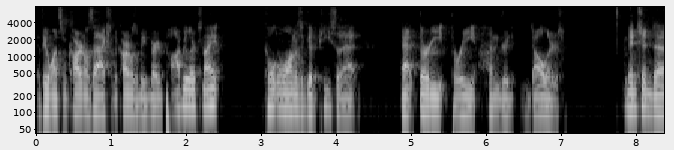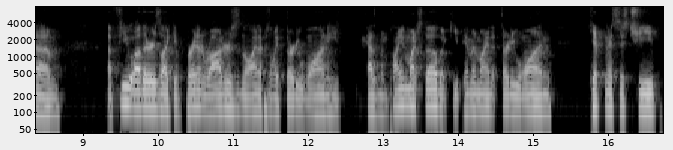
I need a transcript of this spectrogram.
If he wants some Cardinals action, the Cardinals will be very popular tonight. Kolten Wong is a good piece of that at $3,300. Mentioned um, a few others, like if Brendan Rodgers is in the lineup, he's only 31. He hasn't been playing much, though, but keep him in mind at 31. Kipnis is cheap.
